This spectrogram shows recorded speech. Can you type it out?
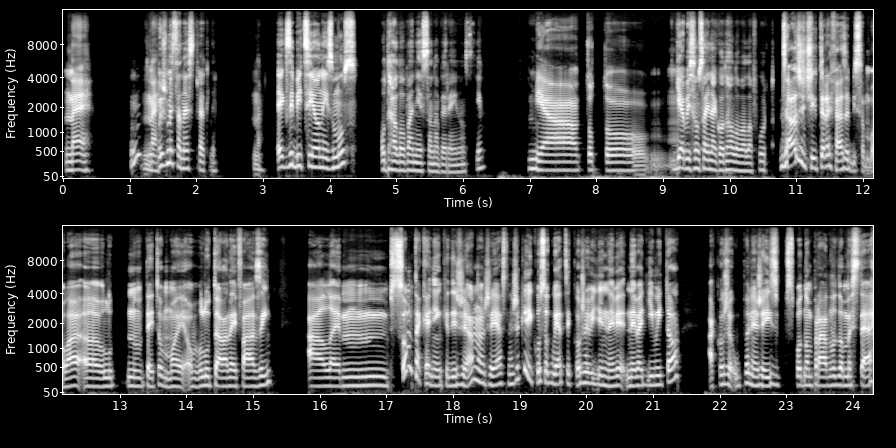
ne, Hm? ne. Už sme sa nestretli. No. Exhibicionizmus, odhalovanie sa na verejnosti. Ja toto... Ja by som sa inak odhalovala furt. Záleží, či v ktorej fáze by som bola, uh, tejto mojej lutánej fázy, ale mm, som taká niekedy, že áno, že jasné, že keď je kúsok viacej kože vidieť, nevie, nevadí mi to, akože úplne, že ísť v spodnom prádle do mesta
